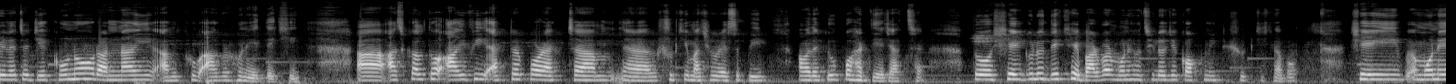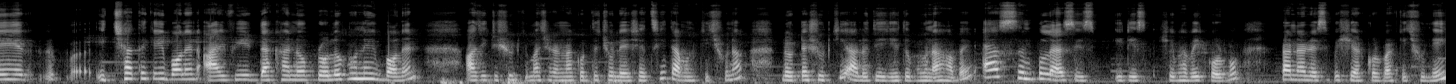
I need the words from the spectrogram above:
রিলেটেড যে কোনো রান্নাই আমি খুব আগ্রহ নিয়ে দেখি। আজকাল তো আইভি একটার পর একটা শুটকি মাছের রেসিপি আমাদেরকে উপহার দিয়ে যাচ্ছে। তো সেইগুলো দেখে বারবার মনে হচ্ছিল যে কখন একটু শুটকি খাব। সেই মনের ইচ্ছা থেকেই বলেন, আইভির দেখানো প্রলোভনেই বলেন, আজ একটু শুটকি মাছ রান্না করতে চলে এসেছি, তেমন কিছু না। লোটটা শুটকি, আলু দিয়ে যেহেতু ভুনা হবে as simple as is it is সেভাবেই করব। রান্নার রেসিপি শেয়ার করবার কিছু নেই।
